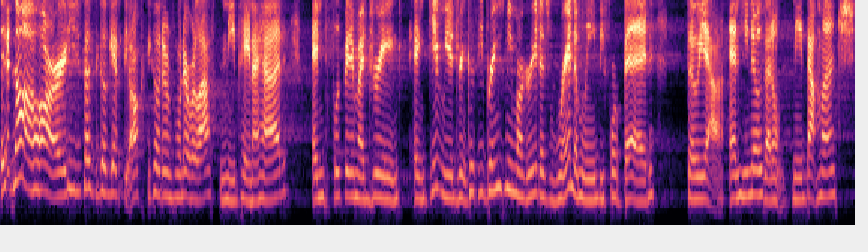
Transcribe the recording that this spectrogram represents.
it's not hard. He just has to go get the oxycodone from whatever last knee pain I had and slip it in my drink and give me a drink because he brings me margaritas randomly before bed. So yeah, and he knows I don't need that much.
